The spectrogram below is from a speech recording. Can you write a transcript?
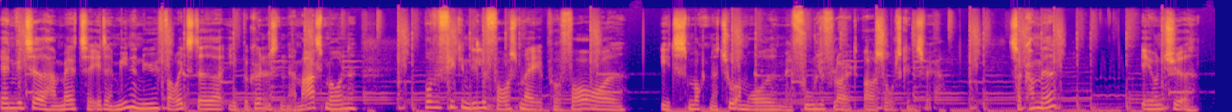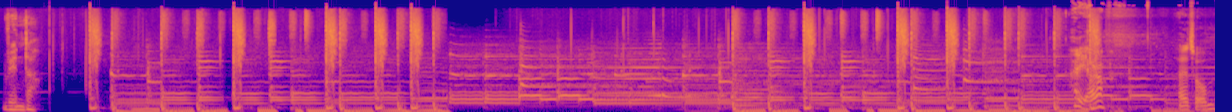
Jeg inviterede ham med til et af mine nye favoritsteder i begyndelsen af marts måned, hvor vi fik en lille forsmag på foråret i et smukt naturområde med fuglefløjt og solskinsvær. Så kom med. Eventyret venter. Hej Jacob. Hej Torben.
